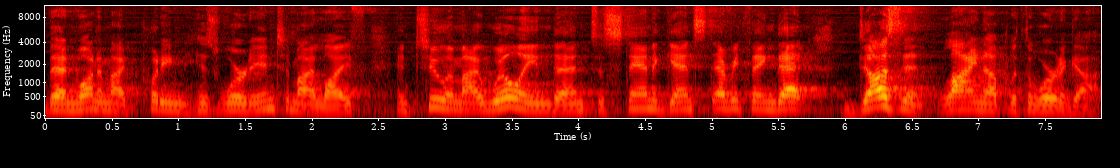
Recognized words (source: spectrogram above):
then one, am I putting his word into my life? And two, am I willing then to stand against everything that doesn't line up with the word of God?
